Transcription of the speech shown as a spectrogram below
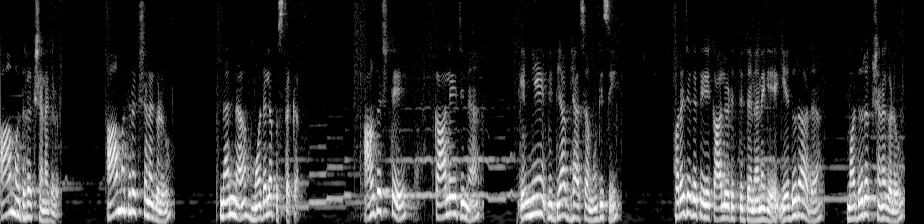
ಆ ಮಧುರ ಕ್ಷಣಗಳು. ಆ ಮಧುರ ಕ್ಷಣಗಳು ನನ್ನ ಮೊದಲ ಪುಸ್ತಕ. ಆಗಷ್ಟೇ ಕಾಲೇಜಿನ ಎಂ ಎ ವಿದ್ಯಾಭ್ಯಾಸ ಮುಗಿಸಿ ಹೊರಜಗತ್ತಿಗೆ ಕಾಲಿಡುತ್ತಿದ್ದ ನನಗೆ ಎದುರಾದ ಮಧುರ ಕ್ಷಣಗಳು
